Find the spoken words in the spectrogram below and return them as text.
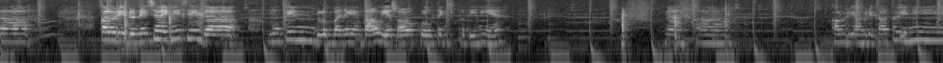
Uh, kalau di Indonesia ini sih nggak mungkin belum banyak yang tahu ya soal quilting seperti ini ya. Nah uh, kalau di Amerika tuh ini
